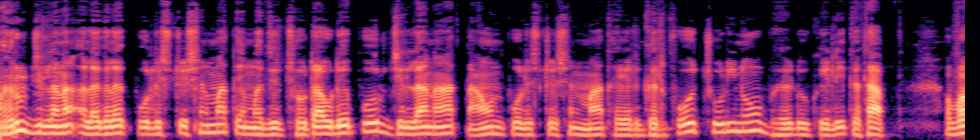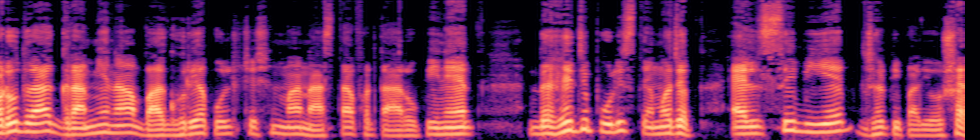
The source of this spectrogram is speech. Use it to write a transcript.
ભરૂચ જિલ્લાના અલગ અલગ પોલીસ સ્ટેશનમાં તેમજ છોટાઉદેપુર જિલ્લાના ટાઉન પોલીસ સ્ટેશનમાં થયેલ ગરફોડ ચોરીનો ભેડ ઉકેલી તથા વડોદરા ગ્રામ્યના વાઘોરિયા પોલીસ સ્ટેશનમાં નાસ્તા ફરતા આરોપીને દહેજ પોલીસ તેમજ એલસીબીએ ઝડપી પાડ્યો છે.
